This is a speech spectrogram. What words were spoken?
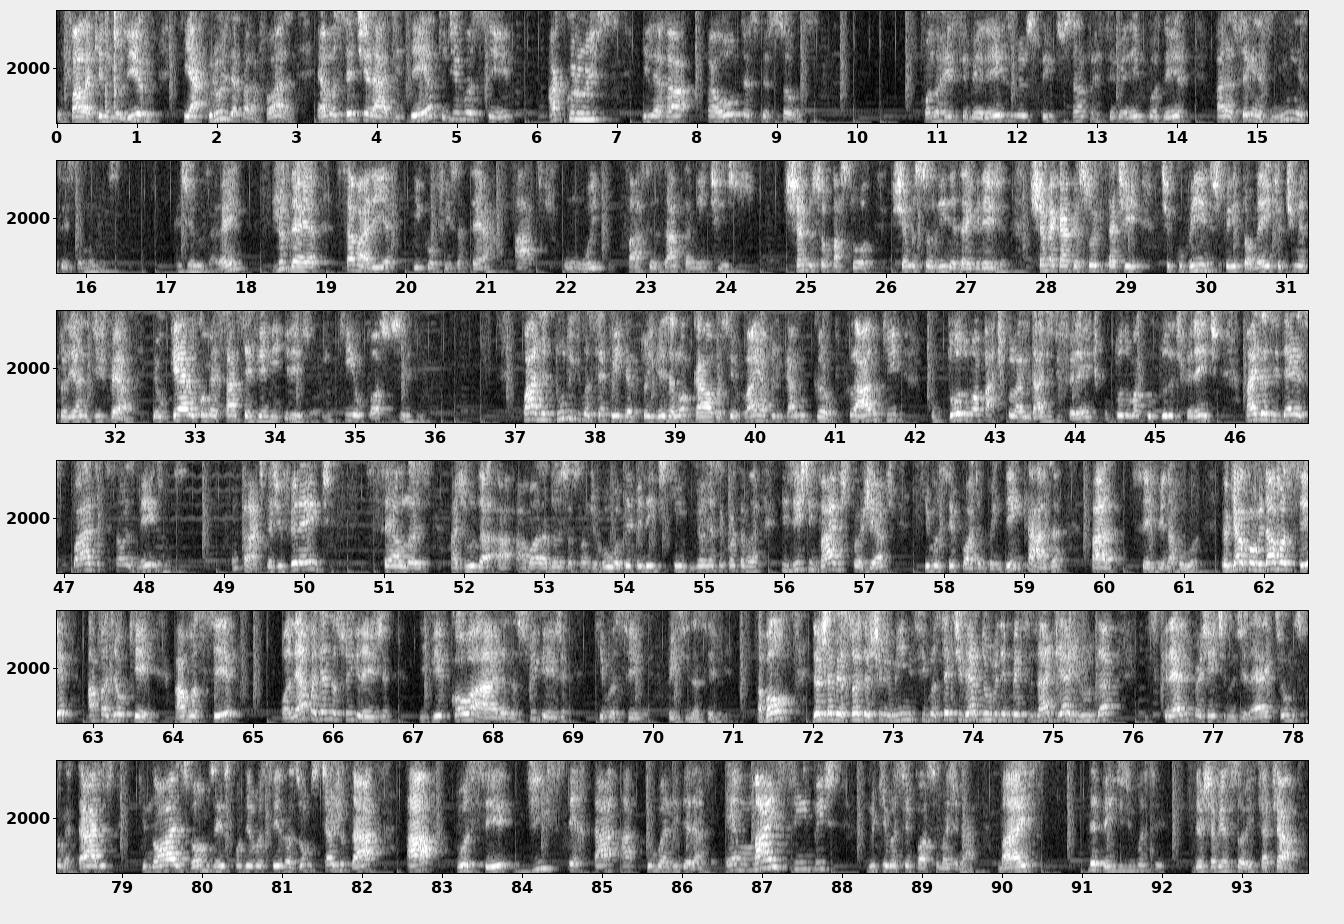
Eu falo aqui no meu livro que a cruz é para fora é você tirar de dentro de você a cruz e levar para outras pessoas. Quando recebereis o meu Espírito Santo, receberei poder para serem as minhas testemunhas. Jerusalém, Judéia, Samaria e confins da terra. Atos 1:8. Faça exatamente isso. Chame o seu pastor, chame o seu líder da igreja, chame aquela pessoa que está te, te cobrindo espiritualmente, te mentoreando e diz: eu quero começar a servir a minha igreja. Em que eu posso servir? Quase tudo que você aplica na tua igreja local, você vai aplicar no campo. Claro que com toda uma particularidade diferente, com toda uma cultura diferente, mas as ideias quase que são as mesmas, com práticas diferentes. Células, ajuda a, a moradores em situação de rua, dependentes químicos, violência contra a mulher. Existem vários projetos que você pode aprender em casa para servir na rua. Eu quero convidar você a fazer o quê? A você olhar para dentro da sua igreja e ver qual a área da sua igreja que você precisa servir. Tá bom? Deus te abençoe, Deus te ilumine. Se você tiver dúvida e precisar de ajuda, escreve para a gente no direct ou nos comentários que nós vamos responder você, nós vamos te ajudar a você despertar a tua liderança. É mais simples do que você possa imaginar, mas depende de você. Deus te abençoe. Tchau, tchau.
